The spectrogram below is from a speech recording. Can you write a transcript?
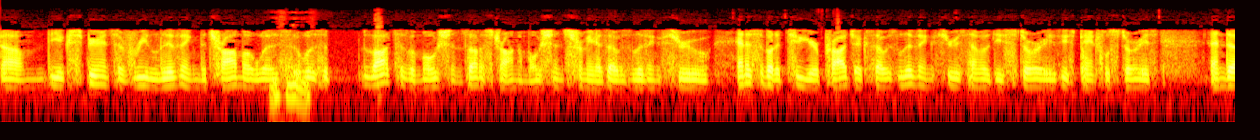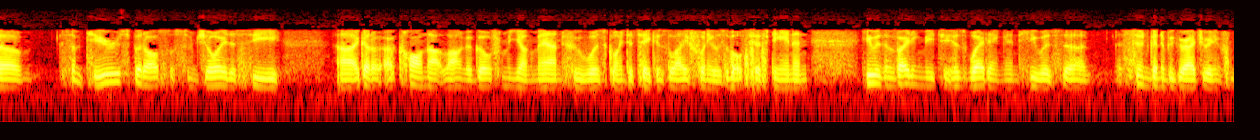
um, the experience of reliving the trauma was mm-hmm. was a, lots of emotions, a lot of strong emotions for me as I was living through. And it's about a two year project, so I was living through some of these stories, these painful stories, and uh, some tears, but also some joy to see. Uh, I got a, a call not long ago from a young man who was going to take his life when he was about 15, and he was inviting me to his wedding, and he was uh, soon going to be graduating from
